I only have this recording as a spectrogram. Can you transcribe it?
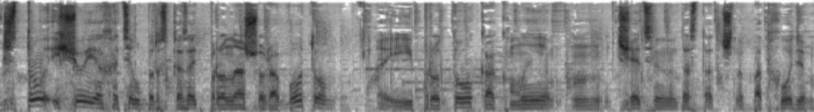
Что еще я хотел бы рассказать про нашу работу и про то, как мы тщательно достаточно подходим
